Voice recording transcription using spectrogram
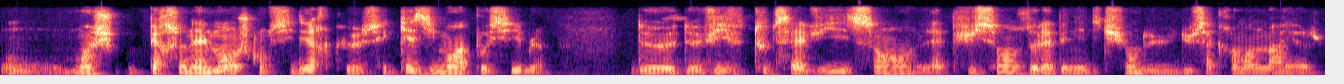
moi personnellement, je considère que c'est quasiment impossible de, vivre toute sa vie sans la puissance de la bénédiction du, sacrement de mariage.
